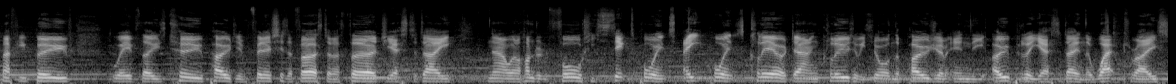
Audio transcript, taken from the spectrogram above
Matthew Booth with those two podium finishes, a first and a third yesterday. Now 146 points, eight points clear of Dan Clues, who we saw on the podium in the opener yesterday in the wet race.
